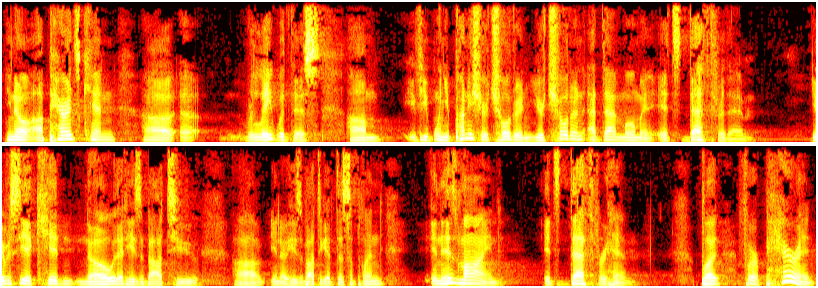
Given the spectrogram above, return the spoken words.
You know, uh, parents can uh, uh, relate with this. Um, if you, when you punish your children, your children at that moment, it's death for them. You ever see a kid know that he's about to, uh, you know, he's about to get disciplined? In his mind, it's death for him. But for a parent,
